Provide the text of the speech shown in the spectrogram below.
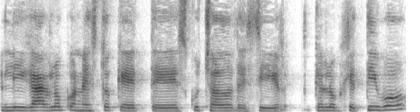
ligarlo con esto que te he escuchado decir, que el objetivo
